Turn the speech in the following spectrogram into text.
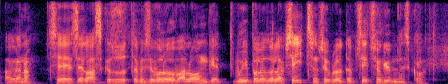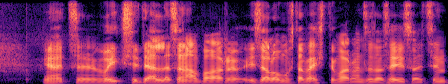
aga noh, see, see laskesuusatamise võluvalu ongi, et võib-olla tuleb seitsmes, võib-olla tuleb seitsmekümnes koht jah, et see võiksid jälle sõnapaar iseloomustab hästi, ma arvan, seda seisu, et siin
